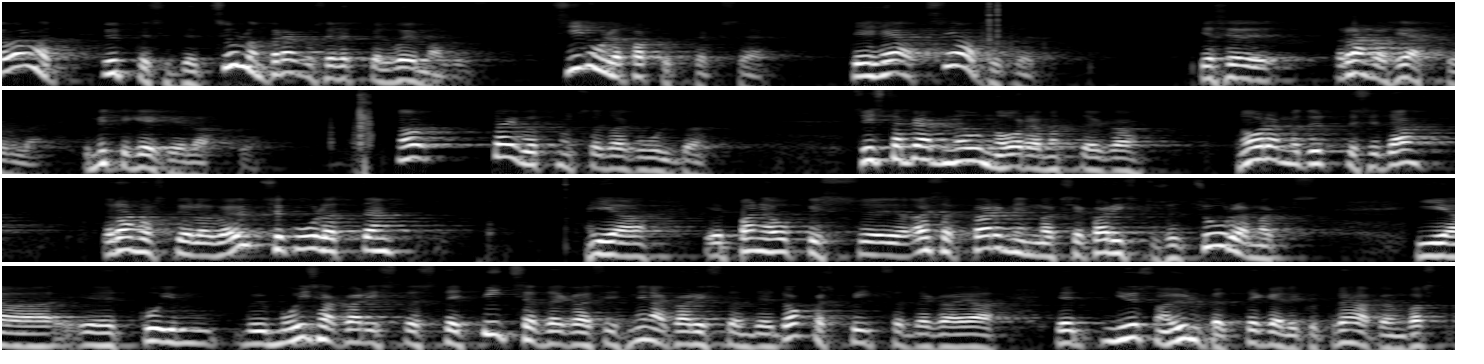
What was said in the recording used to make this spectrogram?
ja vanad ütlesid, et sul on praegusel hetkel võimalus, sinule pakutakse, tee head seadused ja see rahvas jääb sulle ja mitte keegi ei lahku. no ta ei võtnud seda kuulda, siis ta peab nõu noorematega, nooremad ütlesid, ah, rahvast ei ole vaja üldse kuulata. Ja, ja pane hoopis asjad karmimaks ja karistused suuremaks ja et kui mu isa karistas teid piitsadega, siis mina karistan teid okaspiitsadega ja, ja nii üsna ülbelt tegelikult Rehapeam vastu.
